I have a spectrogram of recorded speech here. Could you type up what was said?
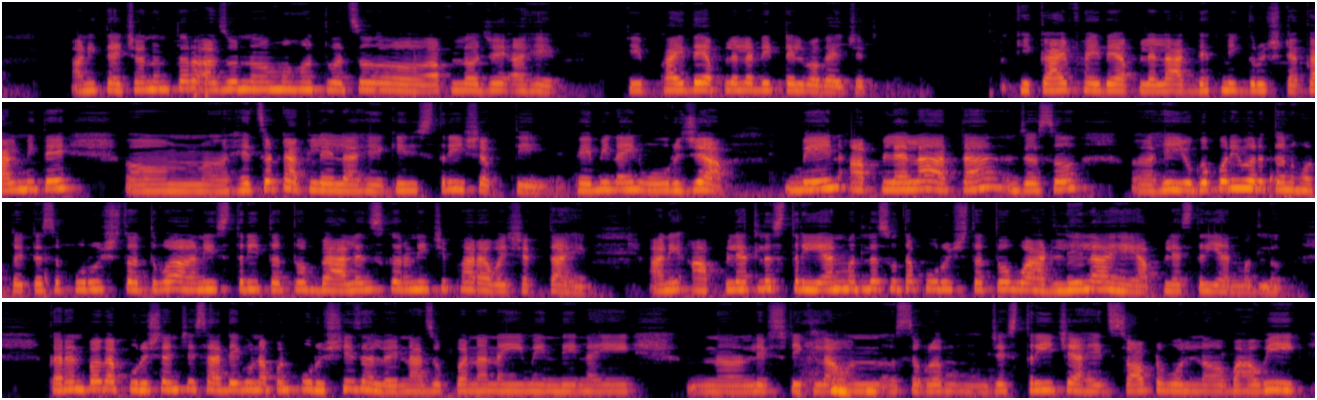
आणि त्याच्यानंतर अजून महत्त्वाचं आपलं जे आहे की फायदे आपल्याला डिटेल बघायचे की काय फायदे आपल्याला आध्यात्मिकदृष्ट्या? काल मी ते ह्याचं टाकलेलं आहे की स्त्री शक्ती फेमिनाईन ऊर्जा मेन आपल्याला आता जसं हे युगपरिवर्तन होतं आहे तसं पुरुष तत्व आणि स्त्री तत्व बॅलन्स करण्याची फार आवश्यकता आहे. आणि आपल्यातलं स्त्रियांमधलं सुद्धा पुरुष तत्व वाढलेलं आहे आपल्या स्त्रियांमधलं. कारण बघा पुरुषांचे साधे गुण आपण पुरुषी झालो आहे नाजूकपणा नाही मेहंदी नाही लिपस्टिक लावून सगळं जे स्त्रीचे आहेत सॉफ्ट बोलणं भाविक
